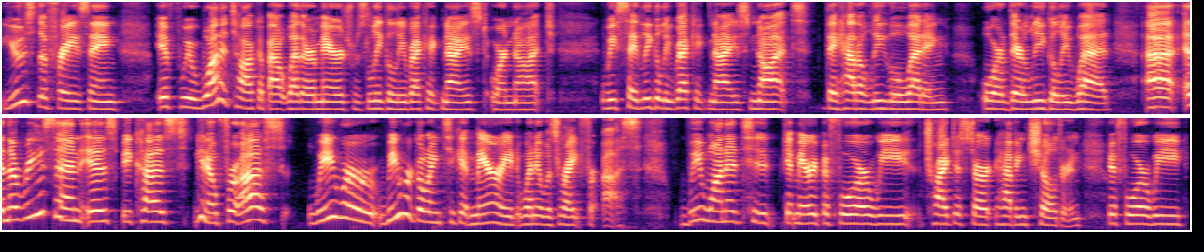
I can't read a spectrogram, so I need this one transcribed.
use the phrasing if we want to talk about whether a marriage was legally recognized or not. We say legally recognized, not they had a legal wedding or they're legally wed. Uh, and the reason is because, you know, for us, we were we were going to get married when it was right for us. We wanted to get married before we tried to start having children, before we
